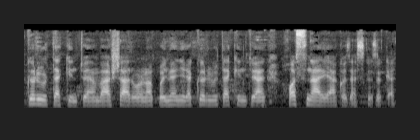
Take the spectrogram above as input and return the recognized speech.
körültekintően vásárolnak, vagy mennyire körültekintően használják az eszközöket?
